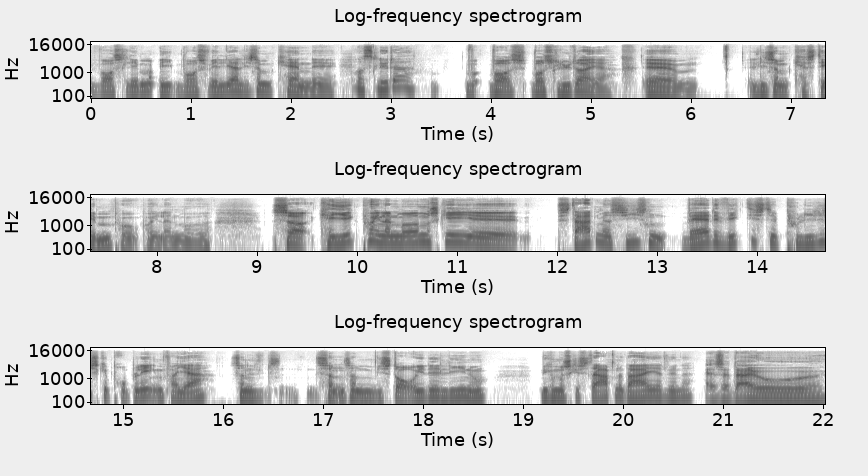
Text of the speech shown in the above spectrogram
vores, lemmer, vores vælgere, ligesom kan... Øh, Vores lyttere. vores, vores lyttere, ja, øhm, ligesom kan stemme på, på en eller anden måde. Så kan I ikke på en eller anden måde måske øh, starte med at sige, sådan, hvad er det vigtigste politiske problem for jer, sådan, sådan som vi står i det lige nu? Vi kan måske starte med dig, Edvinda. Altså, der er jo... Øh,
